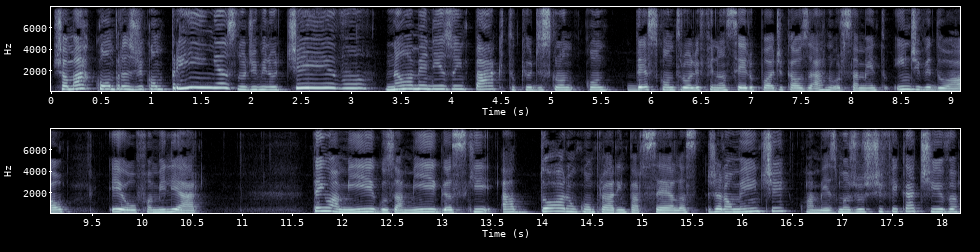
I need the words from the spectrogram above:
Chamar compras de comprinhas no diminutivo não ameniza o impacto que o descontrole financeiro pode causar no orçamento individual e ou familiar. Tenho amigos, amigas que adoram comprar em parcelas, geralmente com a mesma justificativa.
